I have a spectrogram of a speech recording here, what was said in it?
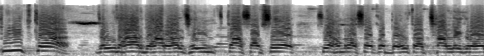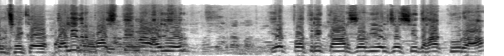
पीड़ित के जब उधार भए रहल छै इनका सबसे से हमरा सबके बहुत अच्छा लग रहल छै के। दलित बस्ती में हजूर एक पत्रकार सब येल छै सीधा कूड़ा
